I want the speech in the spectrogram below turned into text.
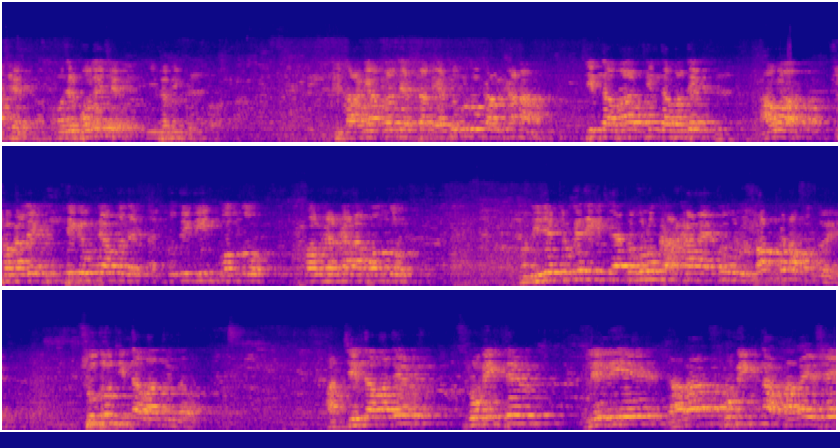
আছেন। আমাদের বলেছেন এইভাবে কিন্তু আগে আমরা দেখতাম এতগুলো কারখানা, জিন্দাবাদ, জিন্দাবাদের আওয়াজ সকালে ঘুম থেকে উঠে দেখতাম প্রতিদিন বন্ধ, কলকারখানা বন্ধ। নিজের চোখে দেখেছি এতগুলো কারখানা, এতগুলো সব কটা বন্ধ হয়েছে শুধু জিন্দাবাদ জিন্দাবাদ। আর জিন্দাবাদের শ্রমিকদের লেলিয়ে যারা শ্রমিক না, তারা এসে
